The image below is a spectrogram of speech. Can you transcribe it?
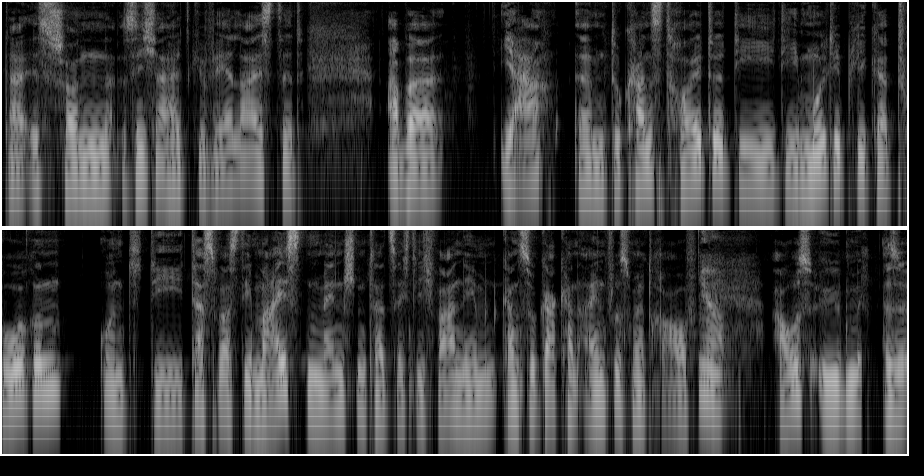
Da ist schon Sicherheit gewährleistet. Aber ja, ähm, du kannst heute die, die Multiplikatoren und die, das, was die meisten Menschen tatsächlich wahrnehmen, kannst du gar keinen Einfluss mehr drauf ja. ausüben. Also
